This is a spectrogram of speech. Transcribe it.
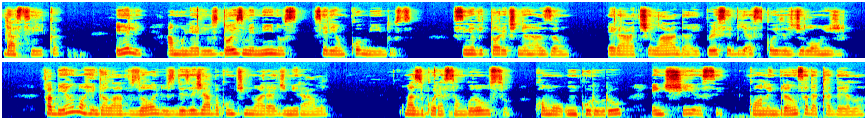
da seca. Ele, a mulher e os dois meninos seriam comidos. Sim, a Vitória tinha razão. Era atilada e percebia as coisas de longe. Fabiano arregalava os olhos e desejava continuar a admirá-la. Mas o coração grosso como um cururu, enchia-se com a lembrança da cadela.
